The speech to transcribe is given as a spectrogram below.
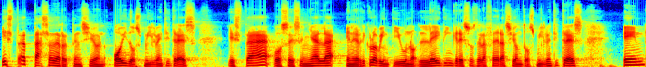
esta tasa de retención hoy 2023 está o se señala en el artículo 21, Ley de Ingresos de la Federación 2023, en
